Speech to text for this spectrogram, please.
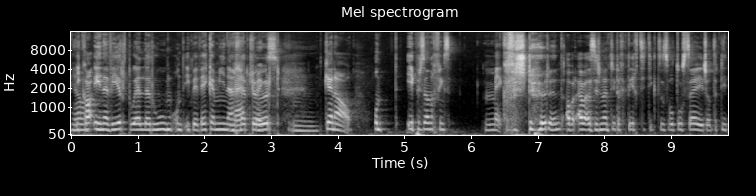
Ja. ich gehe in einen virtuellen Raum und ich bewege mich nachher Matrix. dort. Genau. Und ich persönlich finde es mega verstörend, aber eben, es ist natürlich gleichzeitig das, was du sagst, oder die,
